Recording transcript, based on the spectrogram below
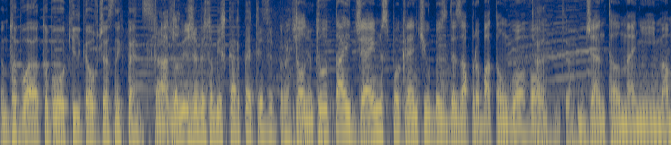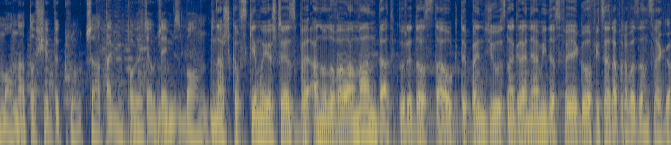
No to, była, to było kilka ówczesnych pensji. Tak, A to- żeby, żeby sobie skarpety wyprać. To nie? tutaj James pokręciłby z dezaprobatą głową. Tak, tak. Gentlemani i Mamona to się wyklucza, tak by powiedział James Bond. Naszkowskiemu jeszcze SB anulowała mandat, który dostał, gdy pędził z nagraniami do swojego oficera prowadzącego.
